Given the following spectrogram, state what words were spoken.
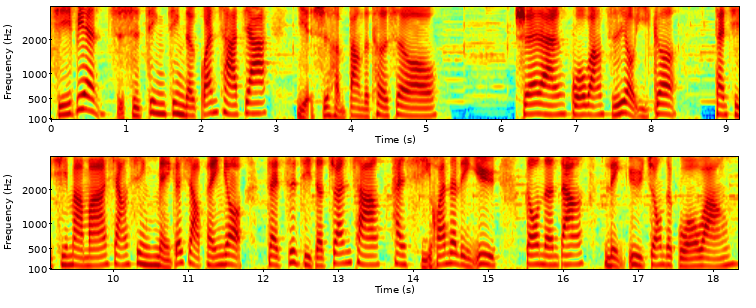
即便只是静静的观察家，也是很棒的特色哦。虽然国王只有一个，但琪琪妈妈相信每个小朋友在自己的专长和喜欢的领域，都能当领域中的国王。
